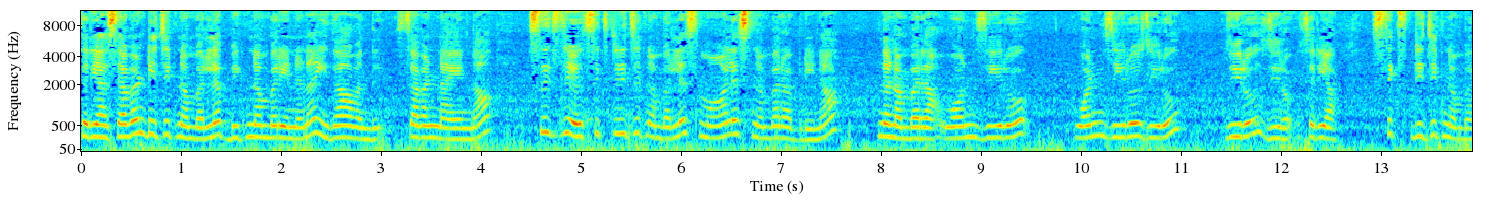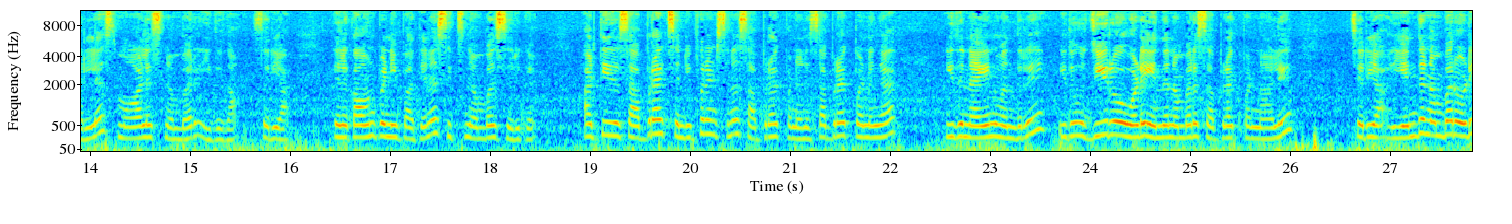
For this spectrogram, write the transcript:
சரியா? செவன் டிஜிட் நம்பரில் பிக் நம்பர் என்னென்னா இதான் வந்து செவன் நயன் தான். சிக்ஸ் சிக்ஸ் டிஜிட் நம்பரில் ஸ்மாலஸ்ட் நம்பர் அப்படின்னா இந்த நம்பர் தான். One zero one zero zero zero zero சரியா? சிக்ஸ் டிஜிட் நம்பரில் ஸ்மாலஸ்ட் நம்பர் இது தான் சரியா? இதில் கவுண்ட் பண்ணி பார்த்தீங்கன்னா சிக்ஸ் நம்பர்ஸ் இருக்குது அடுத்து இது சப்ராக்ஷன் டிஃபரன்ஸ்னால் சப்ராக் பண்ணணும். சப்ராக் பண்ணுங்கள் இது நைன் வந்துரு. இதுவும் ஜீரோவோட எந்த நம்பரை சப்ராக்ட் பண்ணாலும் சரியா? எந்த நம்பரோட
